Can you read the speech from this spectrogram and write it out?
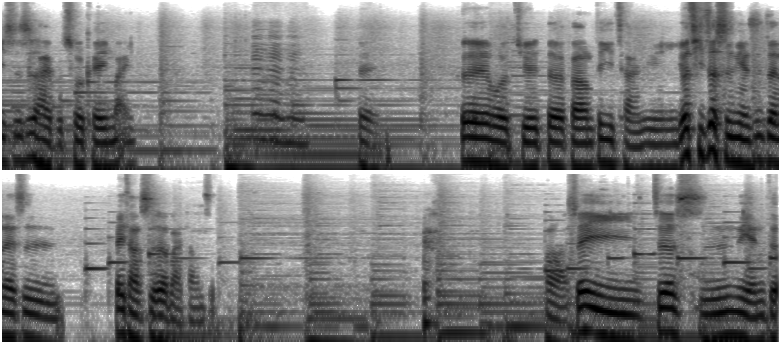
其实是还不错，可以买。嗯嗯嗯，对，所以我觉得房地产运，尤其这十年是真的是非常适合买房子。啊，所以这十年的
